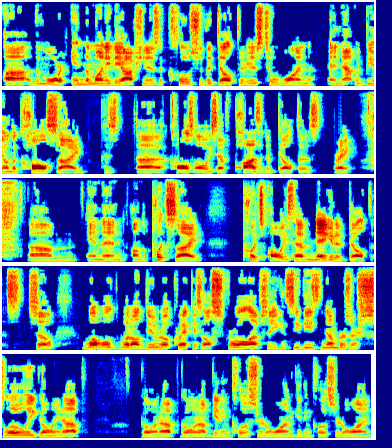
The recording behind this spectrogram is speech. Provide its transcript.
uh, the more in the money the option is, the closer the delta is to 1, and that would be on the call side, because uh, calls always have positive deltas, right? Um, and then on the put side, puts always have negative deltas. So what we'll, what I'll do real quick is I'll scroll up so you can see these numbers are slowly going up going up, going up, getting closer to one, getting closer to one.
